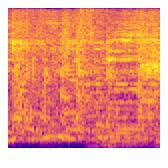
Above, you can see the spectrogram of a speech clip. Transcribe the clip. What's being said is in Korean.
날 부르겠어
